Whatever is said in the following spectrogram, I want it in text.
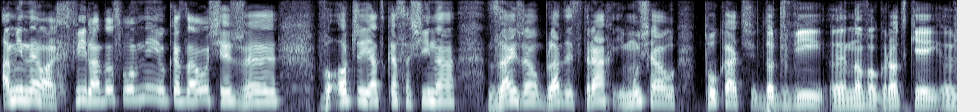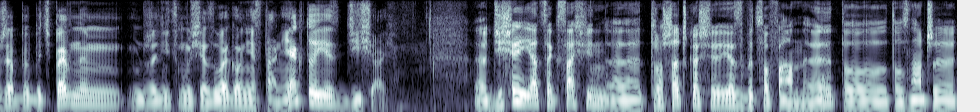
a minęła chwila dosłownie i okazało się, że w oczy Jacka Sasina zajrzał blady strach i musiał pukać do drzwi y, Nowogrodzkiej, żeby być pewnym, że nic mu się złego nie stanie. Jak to jest dzisiaj? E, Dzisiaj Jacek Sasin e, troszeczkę się jest wycofany, to, to znaczy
